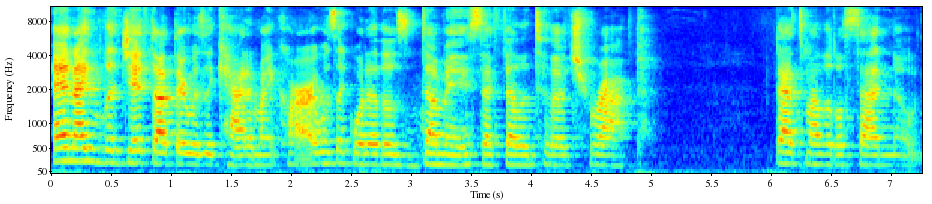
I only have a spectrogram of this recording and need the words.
And I legit thought there was a cat in my car. I was like one of those dummies that fell into the trap. That's my little sad note.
